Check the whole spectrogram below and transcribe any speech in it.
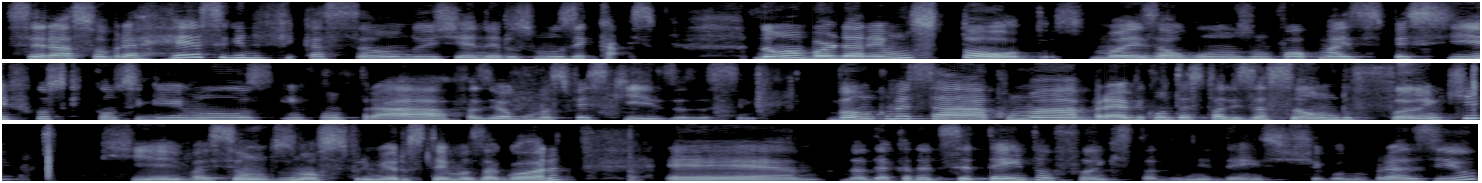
será sobre a ressignificação dos gêneros musicais. Não abordaremos todos, mas alguns um pouco mais específicos que conseguimos encontrar, fazer algumas pesquisas assim. Vamos começar com uma breve contextualização do funk, que vai ser um dos nossos primeiros temas agora. É, na década de 70, o funk estadunidense chegou no Brasil.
